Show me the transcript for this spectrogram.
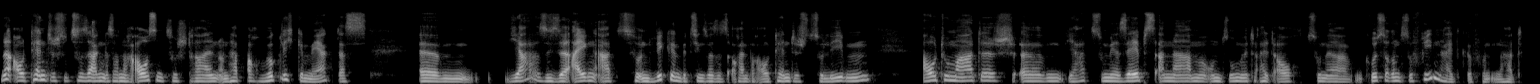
ne, authentisch sozusagen das auch nach außen zu strahlen und habe auch wirklich gemerkt, dass ähm, ja, also diese Eigenart zu entwickeln, beziehungsweise es auch einfach authentisch zu leben, automatisch ähm, ja, zu mehr Selbstannahme und somit halt auch zu einer größeren Zufriedenheit gefunden hat.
